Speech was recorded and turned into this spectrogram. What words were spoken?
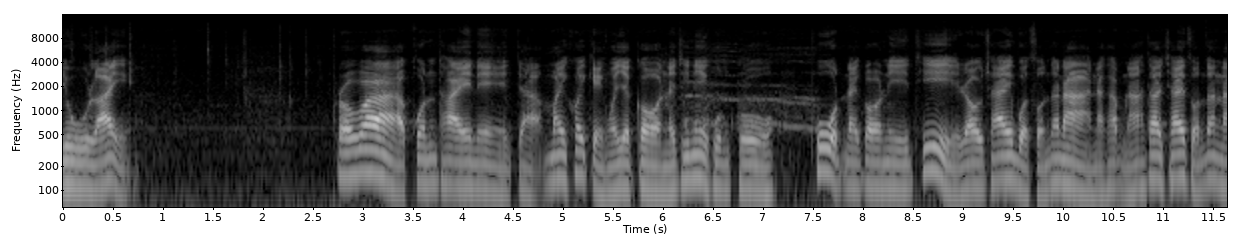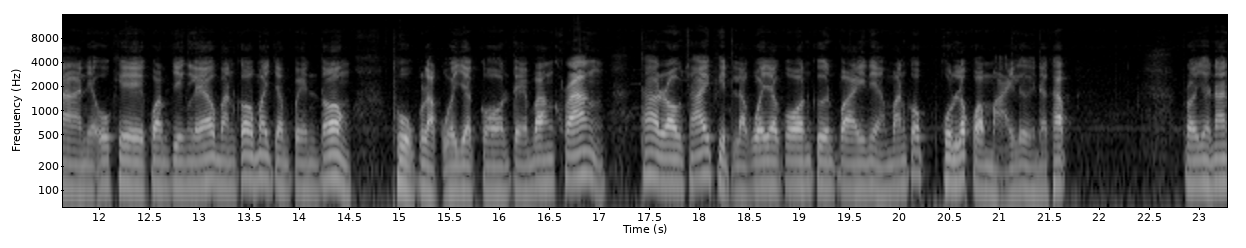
you like เพราะว่าคนไทยเนี่ยจะไม่ค่อยเก่งไวยากรณ์ในที่นี่คุณครูพูดในกรณีที่เราใช้บทสนทนานะครับนะถ้าใช้สนทนาเนี่ยโอเค ความจริงแล้วมันก็ไม่จำเป็นต้องถูกหลักไวยากรณ์แต่บางครั้ง ถ้าเราใช้ผิดหลักไวยากรณ์เกินไปเนี่ยมันก็คนละความหมายเลยนะครับ เพราะฉะนั้น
